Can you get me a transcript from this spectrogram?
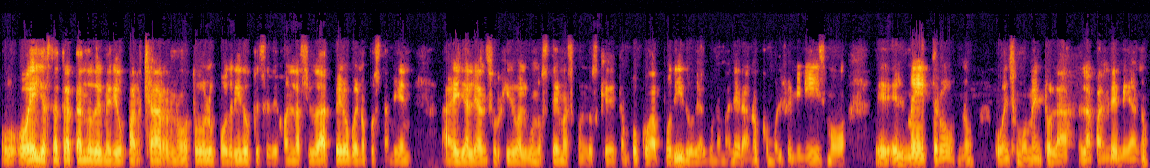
o, ella está tratando de medio parchar, ¿no? Todo lo podrido que se dejó en la ciudad, pero bueno, pues también a ella le han surgido algunos temas con los que tampoco ha podido de alguna manera, ¿no? Como el feminismo, eh, el metro, ¿no? O en su momento la, la pandemia, ¿no?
